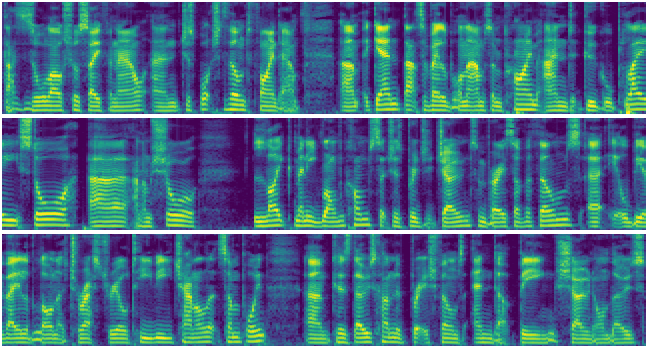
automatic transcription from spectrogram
that is all I shall say for now, and just watch the film to find out. Um, again, that's available on Amazon Prime and Google Play Store, uh, and I'm sure, like many rom coms such as Bridget Jones and various other films, uh, it will be available on a terrestrial TV channel at some point, because um, those kind of British films end up being shown on those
